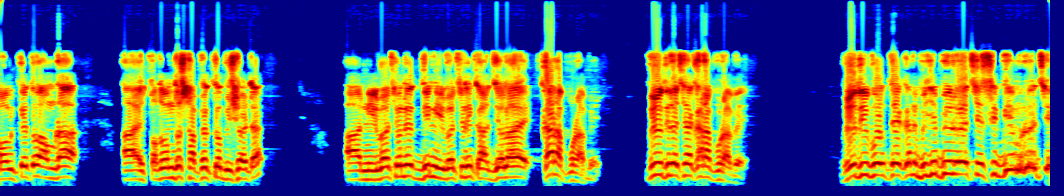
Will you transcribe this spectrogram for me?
দলকে তো আমরা তদন্ত সাপেক্ষ বিষয়টা আর নির্বাচনের দিন নির্বাচনী কার্যালয় কারা পড়াবে? বিরোধীরা ছাড়া কারা পড়াবে? বিরোধী বলতে এখানে বিজেপি রয়েছে, সিপিএম রয়েছে।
